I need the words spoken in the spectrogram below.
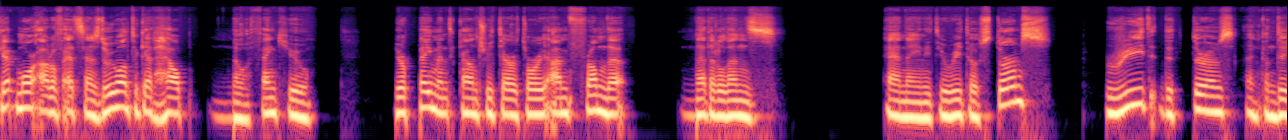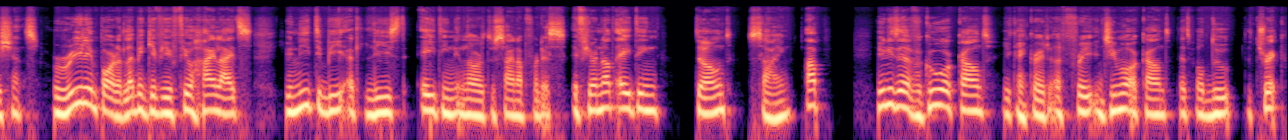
Get more out of AdSense. Do you want to get help? No, thank you. Your payment country territory. I'm from the Netherlands. And you need to read those terms. Read the terms and conditions. Really important. Let me give you a few highlights. You need to be at least 18 in order to sign up for this. If you're not 18, don't sign up. You need to have a Google account. You can create a free Gmail account that will do the trick.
